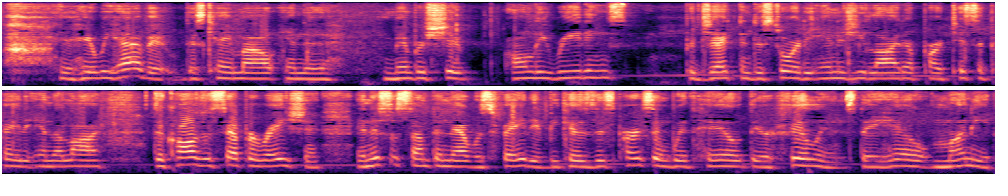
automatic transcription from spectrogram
Here we have it. This came out in the membership only readings project and distort the energy lie that participated in the lie to cause a separation. And this is something that was fated because this person withheld their feelings. They held money.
